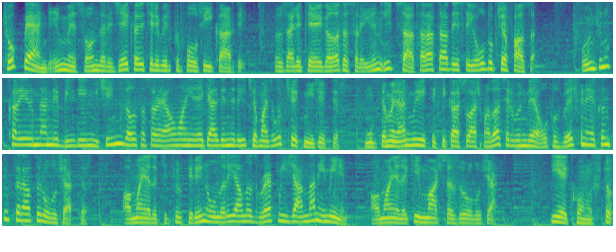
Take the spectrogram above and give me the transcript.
Çok beğendiğim ve son derece kaliteli bir futbolcu Icardi. Özellikle Galatasaray'ın iç saha taraftar desteği oldukça fazla. Oyunculuk kariyerimden de bildiğim için Galatasaray Almanya'ya geldiğinde de hiç yabancılık çekmeyecektir. Muhtemelen Münih'teki karşılaşmada tribünde 35 bine yakın Türk taraftarı olacaktır. Almanya'daki Türklerin onları yalnız bırakmayacağından eminim. Almanya'daki maç da zor olacak diye konuştu.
